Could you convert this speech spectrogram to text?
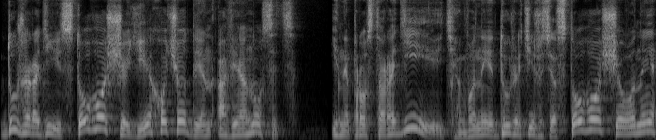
Дуже радіють з того, що є хоч один авіаносець. І не просто радіють, вони дуже тішаться з того, що вони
